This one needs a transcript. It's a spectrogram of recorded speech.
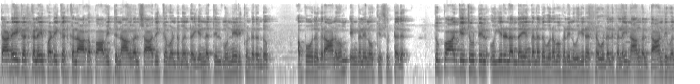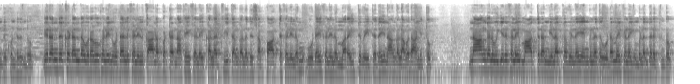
தடை கற்களை படிக்கற்களாக பாவித்து நாங்கள் சாதிக்க வேண்டும் என்ற எண்ணத்தில் முன்னேறி கொண்டிருந்தோம். அப்போது இராணுவம் எங்களை நோக்கி சுட்டது. துப்பாக்கிச் சூட்டில் உயிரிழந்த எங்களது உறவுகளின் உயிரற்ற உடல்களை நாங்கள் தாண்டி வந்து கொண்டிருந்தோம். இறந்து கிடந்த உறவுகளின் உடல்களில் காணப்பட்ட நகைகளை கலற்றி தங்களது சப்பாத்துகளிலும் உடைகளிலும் மறைத்து வைத்ததை நாங்கள் அவதானித்தோம். நாங்கள் உயிர்களை மாத்திரம் இழக்கவில்லை எங்களது உடைமைகளையும் இழந்திருக்கின்றோம்.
